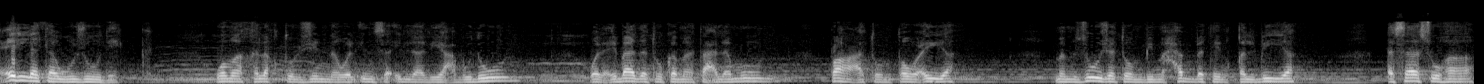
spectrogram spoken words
علة وجودك. وما خلقت الجن والإنس إلا ليعبدون والعبادة كما تعلمون طاعة طوعية ممزوجة بمحبة قلبية أساسها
